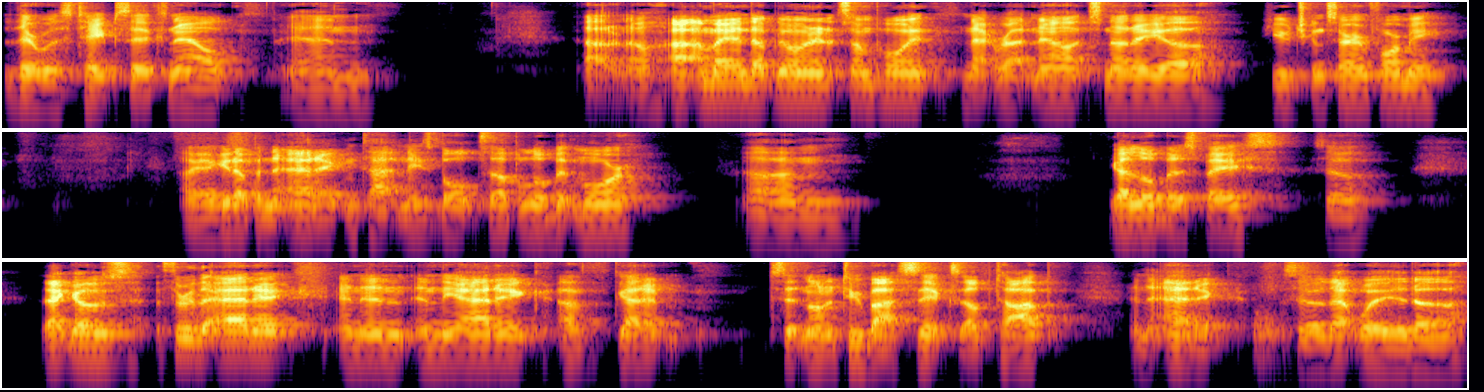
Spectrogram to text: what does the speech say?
there was tape sticking out, and I don't know. I, I, may end up doing it at some point. Not right now. It's not a uh, huge concern for me. I gotta get up in the attic and tighten these bolts up a little bit more. Um, got a little bit of space, so that goes through the attic and then in the attic I've got it sitting on a two by six up top in the attic so that way it uh,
